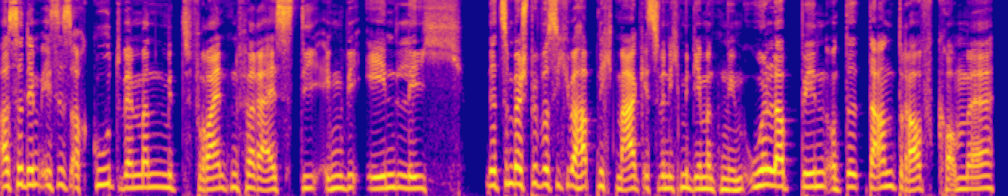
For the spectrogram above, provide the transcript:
Außerdem ist es auch gut, wenn man mit Freunden verreist, die irgendwie ähnlich ja, zum Beispiel, was ich überhaupt nicht mag, ist, wenn ich mit jemandem im Urlaub bin und da, dann drauf komme,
